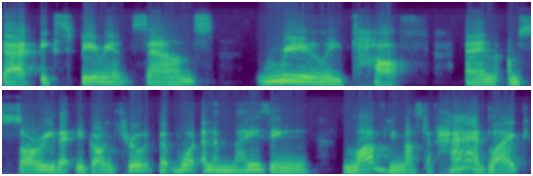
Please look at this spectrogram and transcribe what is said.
that experience sounds really tough, and I'm sorry that you're going through it. But what an amazing love you must have had! Like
